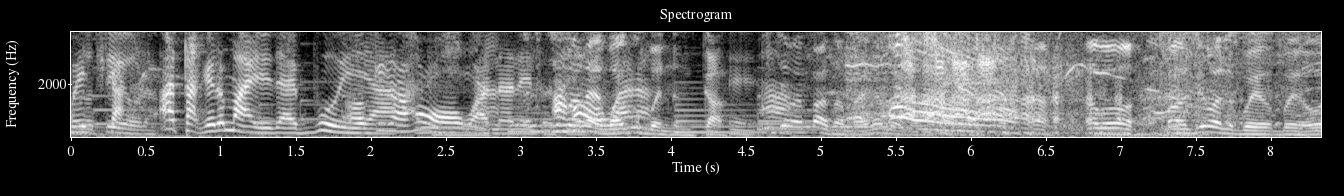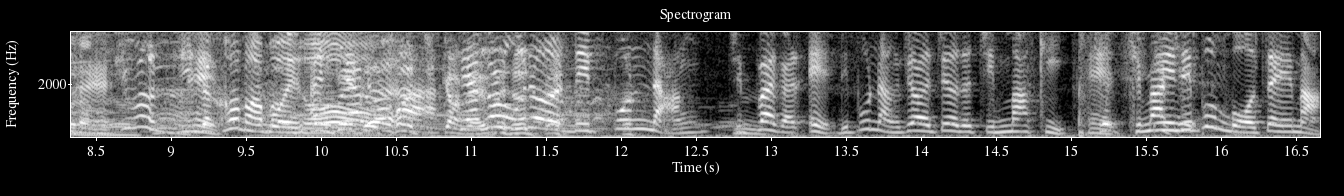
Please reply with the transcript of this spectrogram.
就对了。啊，大家都买来买啊，啊，好玩啊！你即摆来玩个卖两角，你即摆肉粽卖得卖。啊无，啊，即摆就卖卖好啦。即摆二十块嘛卖好。听讲 迄个日本人一摆个，诶，日本人叫叫做金马鸡，因为日本无济嘛，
